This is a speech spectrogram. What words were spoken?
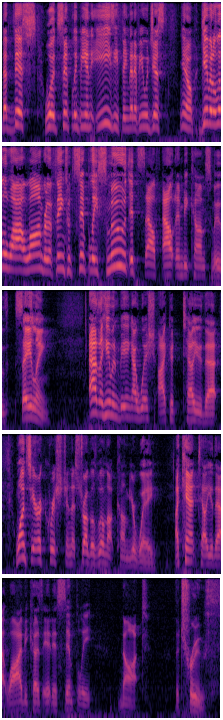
that this would simply be an easy thing, that if you would just, you know, give it a little while longer, that things would simply smooth itself out and become smooth sailing. As a human being, I wish I could tell you that once you're a Christian, that struggles will not come your way. I can't tell you that. Why? Because it is simply not the truth.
